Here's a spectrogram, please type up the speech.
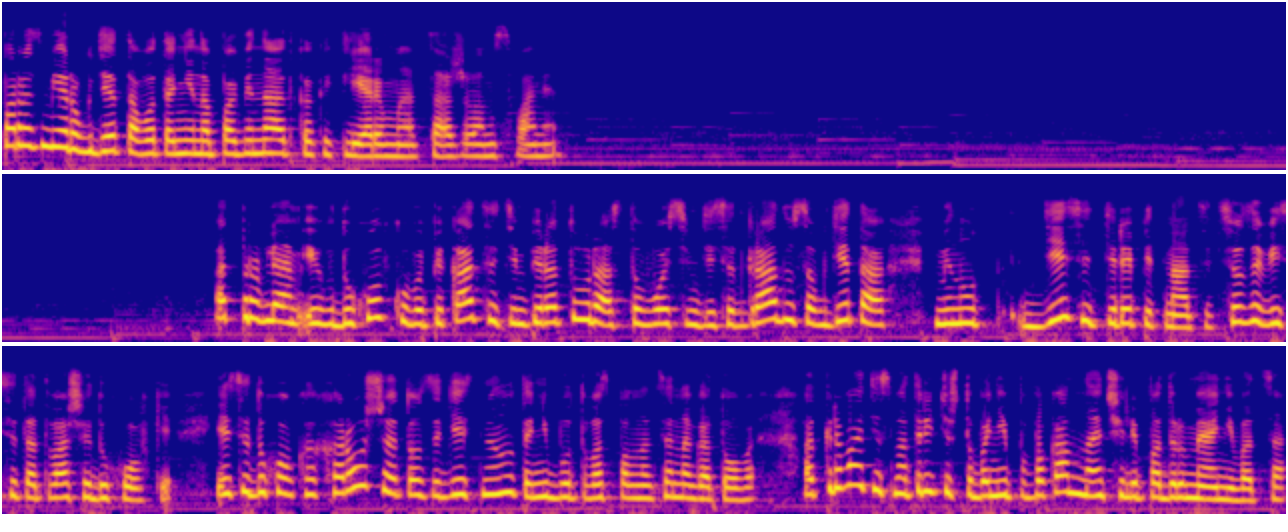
По размеру где-то вот они напоминают, как эклеры мы отсаживаем с вами. Отправляем их в духовку выпекаться. Температура 180 градусов, где-то минут 10-15. Все зависит от вашей духовки. Если духовка хорошая, то за 10 минут они будут у вас полноценно готовы. Открывайте, смотрите, чтобы они по бокам начали подрумяниваться.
